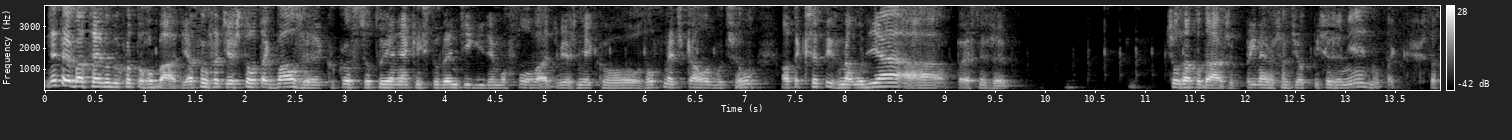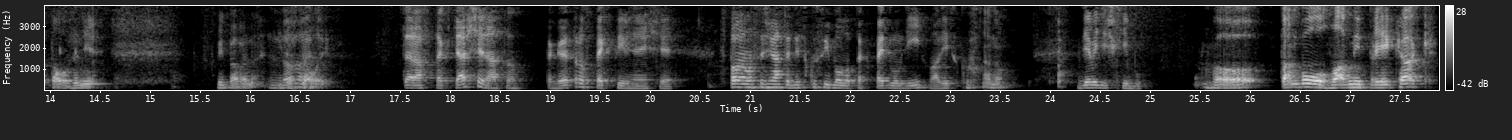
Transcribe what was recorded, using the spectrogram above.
netreba sa jednoducho toho báť. Ja som sa tiež toho tak bál, že kokos, čo tu je nejaký študentík, idem oslovať, vieš, niekoho z osmečka alebo čo. Ale tak všetci sme ľudia a presne, že čo za to dá, že pri najvyššom ti odpíše, že nie, no tak sa stalo, že nie. Vybavené. Dobre. Teraz tak ťažšie na to, tak retrospektívnejšie. Spomenul si, že na tej diskusii bolo tak 5 ľudí v hľadisku. Áno. Kde vidíš chybu? O, tam bol hlavný priekak,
